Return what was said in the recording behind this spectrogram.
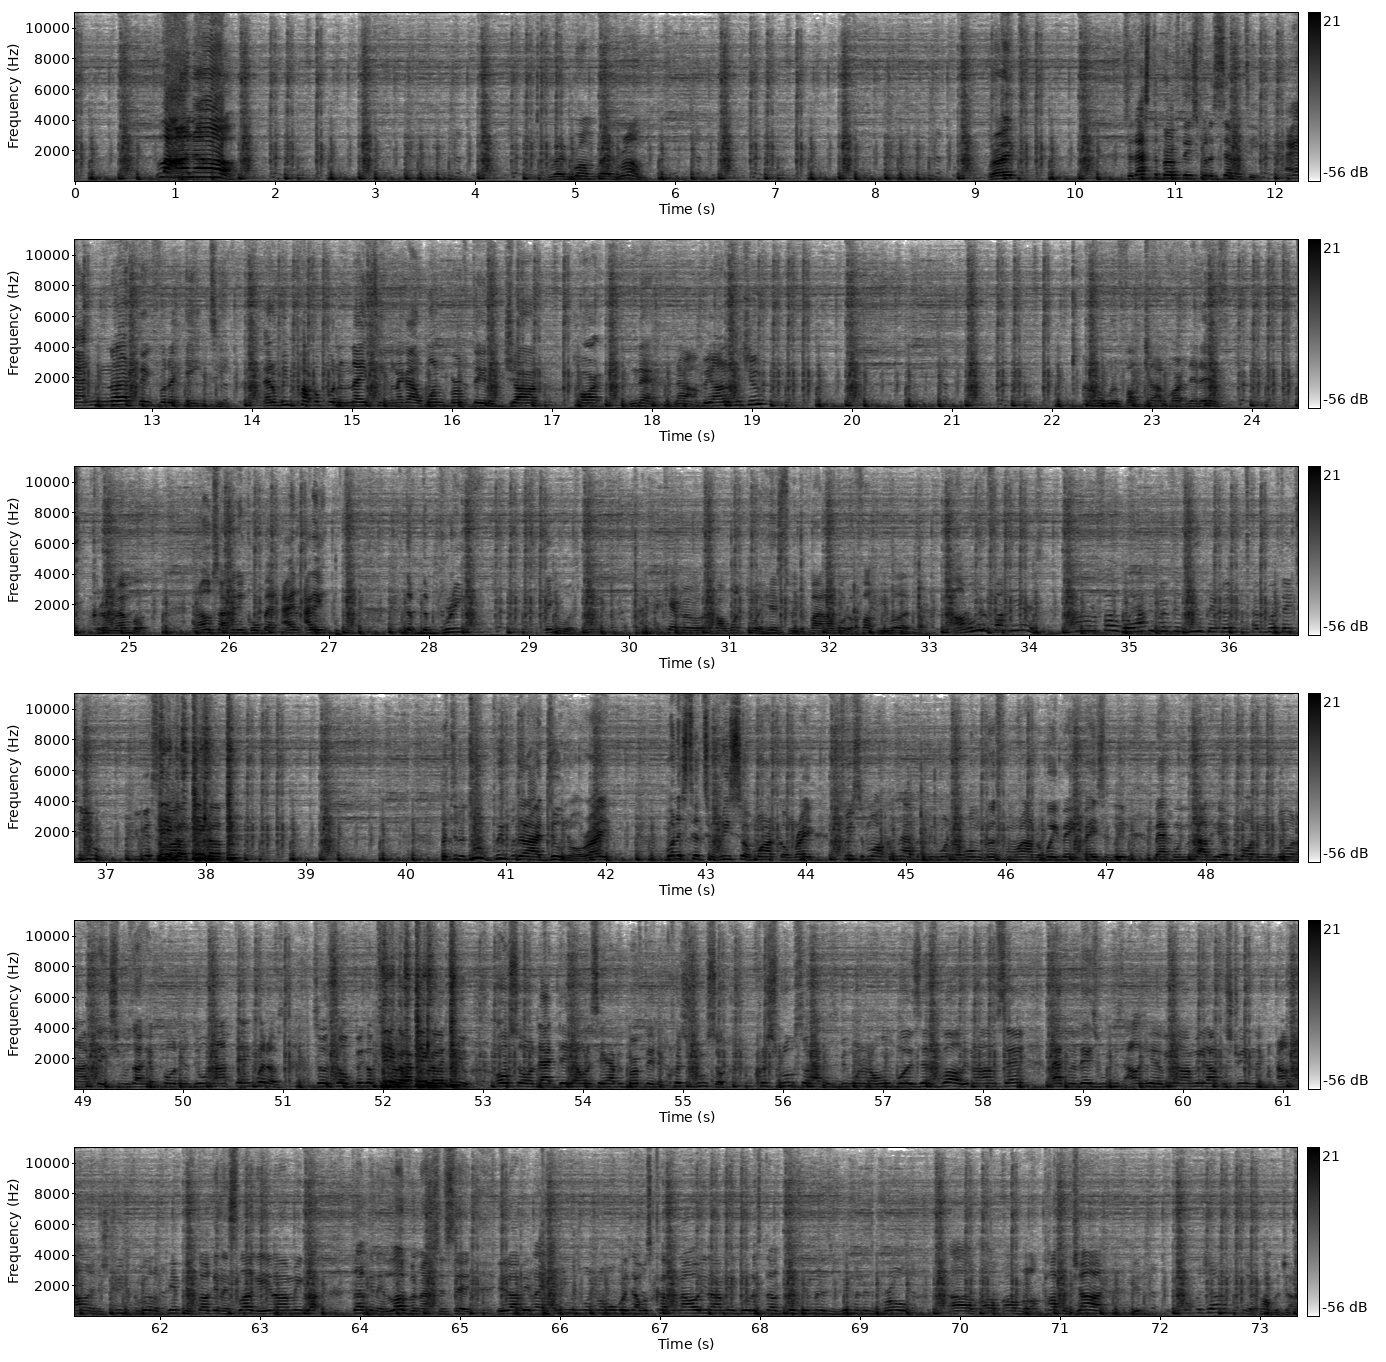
up. Red rum, red rum. Right? So that's the birthdays for the 17th. I got nothing for the 18th. And we pop up on the 19th, and I got one birthday to John Hartnett. Now, I'll be honest with you. I don't know who the fuck John Hartnett is. Couldn't remember. And also, I didn't go back. I, I didn't. The, the brief. I think it was brief. I, I can't remember if I went through a history to find out who the fuck he was. I don't know who the fuck he is. I don't know who the fuck, but happy birthday to you, baby. Happy birthday to you. You get some. Big up, big up. But to the two people that I do know, right? One is to Teresa Markham, right? Teresa Markham happened to be one of the homegirls from around the way, babe, basically. Back when we was out here partying, doing our thing. She was out here partying, doing our thing with us. So, so big up to Big her. up, big up. to you. Also, on that day, I want to say happy birthday to Chris Russo. Chris Russo happens to be one of the homeboys as well. You know what I'm saying? Back in the days when we was out here, you know what I mean? Out the street, in the, out, in the streets, gorilla pimping, thugging and slugging. You know what I mean? Lo- thugging and loving, I should say. You know what I mean? Like, like he was one of the homeboys that was coming out. You know what I mean? Doing the stuff, him and his him and his bro, uh, uh, um, uh, Papa John. You, Papa John? Yeah, Papa John.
